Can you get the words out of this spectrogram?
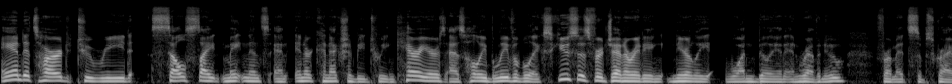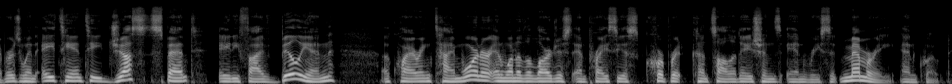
And it's hard to read cell site maintenance and interconnection between carriers as wholly believable excuses for generating nearly 1 billion in revenue from its subscribers when AT&T just spent 85 billion acquiring Time Warner in one of the largest and priciest corporate consolidations in recent memory, end quote.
